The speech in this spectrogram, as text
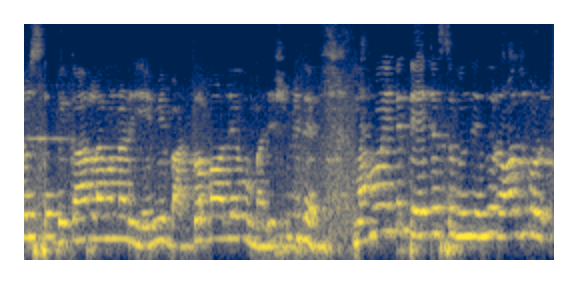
చూస్తే బికార్లా ఉన్నాడు. ఏమీ బట్టలు బాగాలేవు. మనిషి మీదే మొహం అయితే తేజస్సు ఉంది. ఎందుకు? రాజు కొడుకు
